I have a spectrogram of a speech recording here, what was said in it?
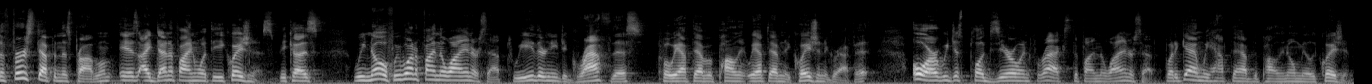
the first step in this problem is identifying what the equation is. Because we know if we want to find the y-intercept, we either need to graph this, but we have to have a poly we have to have an equation to graph it, or we just plug 0 in for x to find the y-intercept. But again, we have to have the polynomial equation.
